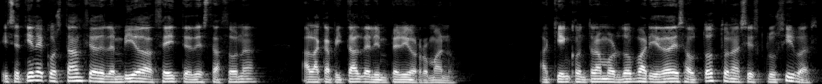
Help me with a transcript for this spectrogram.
y se tiene constancia del envío de aceite de esta zona a la capital del Imperio romano. Aquí encontramos dos variedades autóctonas y exclusivas,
